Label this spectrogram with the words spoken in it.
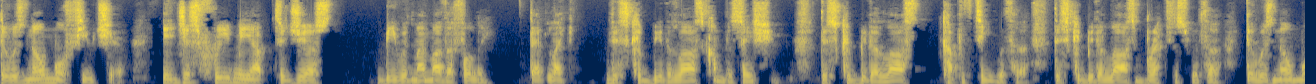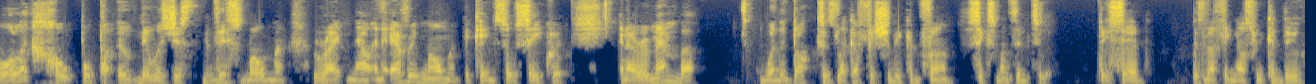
There was no more future. It just freed me up to just be with my mother fully. That like this could be the last conversation. This could be the last cup of tea with her. This could be the last breakfast with her. There was no more like hope or there was just this moment right now. And every moment became so sacred. And I remember when the doctors like officially confirmed six months into it, they said, there's nothing else we can do.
